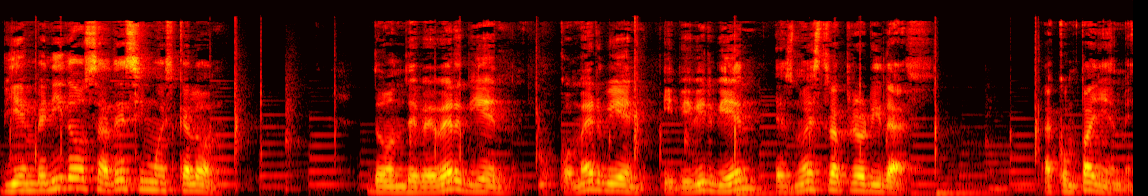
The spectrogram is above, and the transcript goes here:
Bienvenidos a Décimo Escalón, donde beber bien, comer bien y vivir bien es nuestra prioridad. Acompáñenme.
